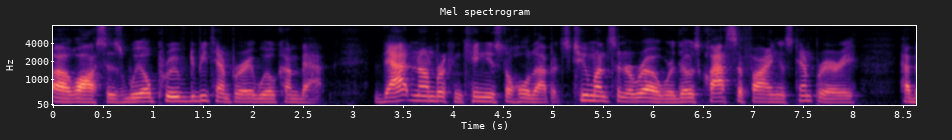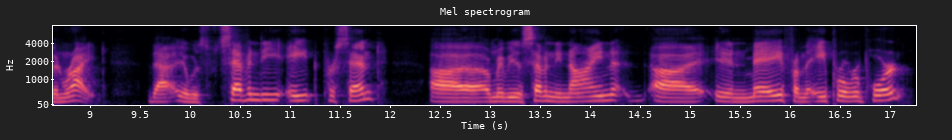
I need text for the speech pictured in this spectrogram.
uh, losses will prove to be temporary, will come back. That number continues to hold up. It's two months in a row where those classifying as temporary have been right. That it was 78%, uh, or maybe it was 79 uh, in May from the April report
